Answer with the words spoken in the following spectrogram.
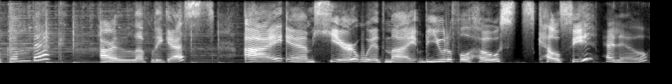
welcome back, our lovely guests. I am here with my beautiful hosts, Kelsey. Hello.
